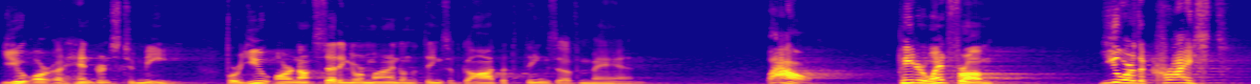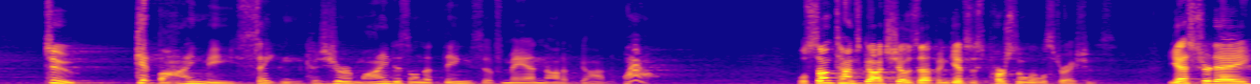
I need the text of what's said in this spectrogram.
You are a hindrance to me, for you are not setting your mind on the things of God, but the things of man. Wow. Peter went from, You are the Christ, to, Get behind me, Satan, because your mind is on the things of man, not of God. Wow. Well, sometimes God shows up and gives us personal illustrations. Yesterday,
